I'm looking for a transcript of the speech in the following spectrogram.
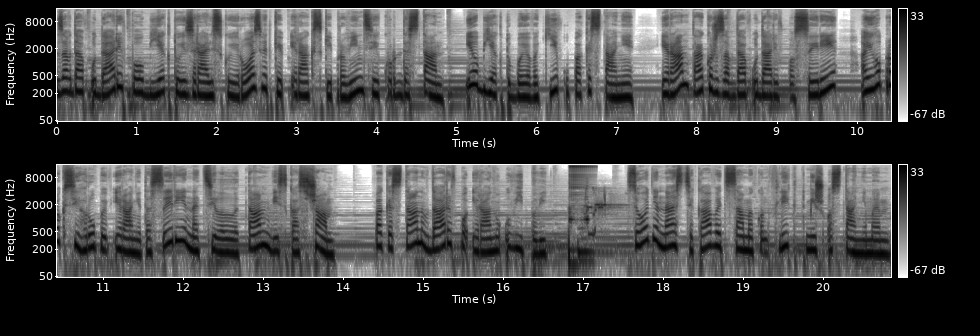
завдав ударів по об'єкту ізраїльської розвідки в іракській провінції Курдистан і об'єкту бойовиків у Пакистані. Іран також завдав ударів по Сирії, а його проксі групи в Ірані та Сирії націлили там війська США. Пакистан вдарив по Ірану у відповідь. Сьогодні нас цікавить саме конфлікт між останніми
